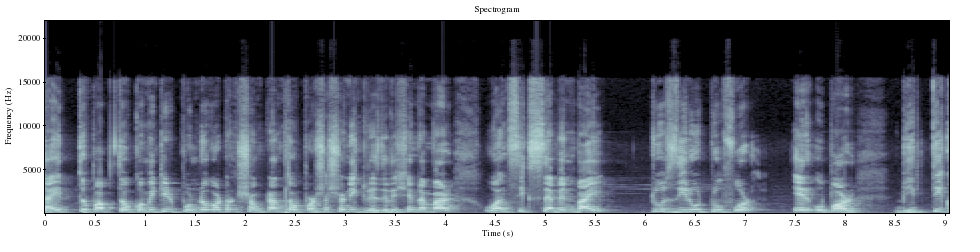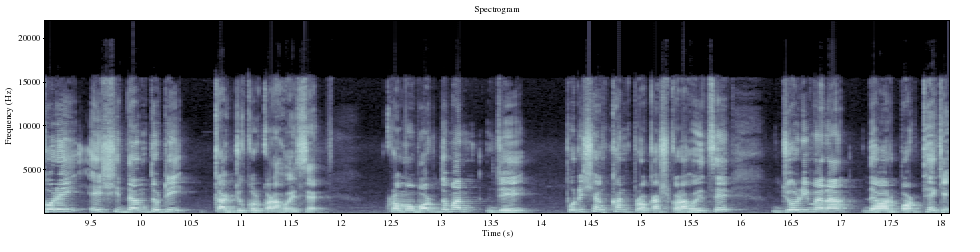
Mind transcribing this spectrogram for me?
দায়িত্বপ্রাপ্ত কমিটির পুনর্গঠন সংক্রান্ত প্রশাসনিক resolution number one six seven by two zero two four এর উপর ভিত্তি করেই এই সিদ্ধান্তটি কার্যকর করা হয়েছে। ক্রমবর্ধমান যে পরিসংখ্যান প্রকাশ করা হয়েছে জরিমানা দেওয়ার পর থেকে।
